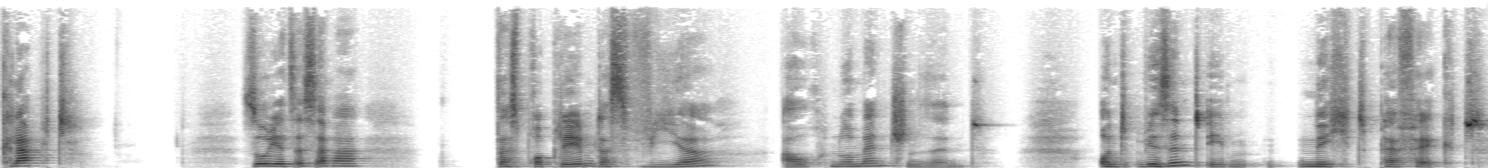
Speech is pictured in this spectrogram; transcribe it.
klappt. So, jetzt ist aber das Problem, dass wir auch nur Menschen sind. Und wir sind eben nicht perfekt.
